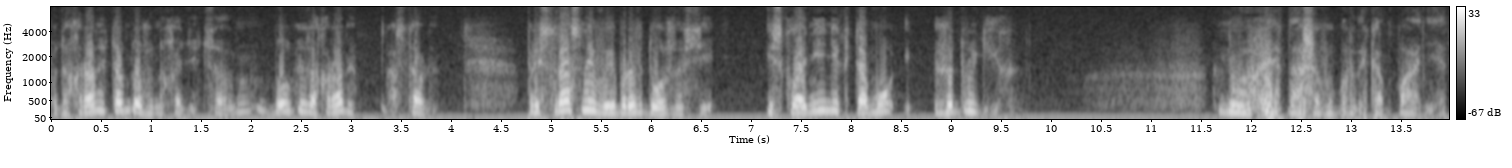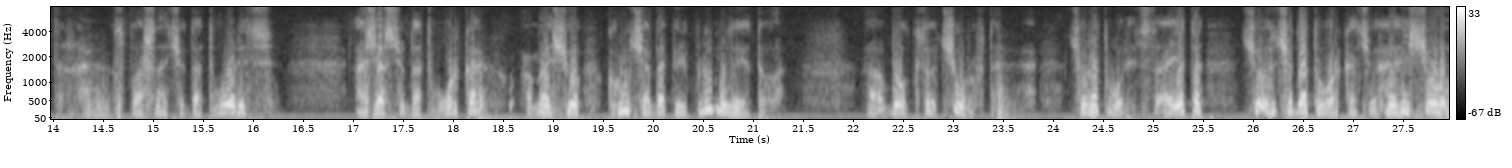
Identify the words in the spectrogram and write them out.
Под охраной там должен находиться. Ну, был без охраны оставлен пристрастные выборы в должности и склонение к тому же других. Ну, наша выборная кампания, это же сплошная чудотворец. А сейчас чудотворка, она еще круче, она переплюнула этого. А был кто? Чуров-то, чудотворец-то. А это чудотворка, еще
